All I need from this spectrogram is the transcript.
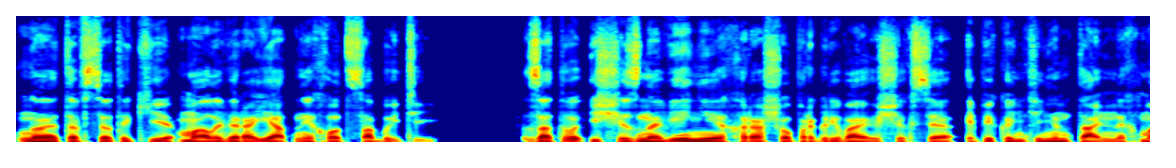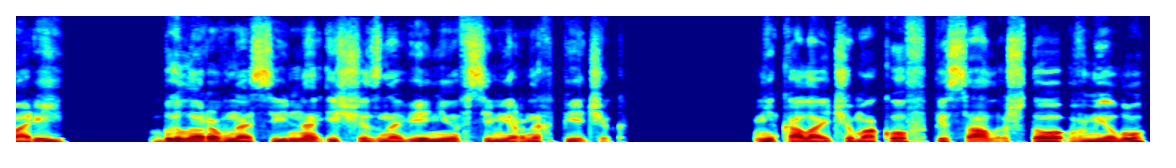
Но это все-таки маловероятный ход событий. Зато исчезновение хорошо прогревающихся эпиконтинентальных морей было равносильно исчезновению всемирных печек. Николай Чумаков писал, что в Милу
